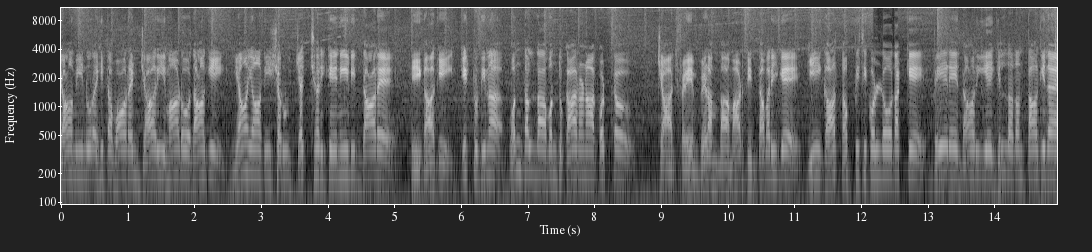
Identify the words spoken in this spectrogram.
ಜಾಮೀನು ರಹಿತ ವಾರೆಂಟ್ ಜಾರಿ ಮಾಡೋದಾಗಿ ನ್ಯಾಯಾಧೀಶರು ಎಚ್ಚರಿಕೆ ನೀಡಿದ್ದಾರೆ. ಹೀಗಾಗಿ ಇಷ್ಟು ದಿನ ಒಂದಲ್ಲ ಒಂದು ಕಾರಣ ಕೊಟ್ಟು ಚಾರ್ಜ್ ಫ್ರೇಮ್ ವಿಳಂಬ ಮಾಡ್ತಿದ್ದವರಿಗೆ ಈಗ ತಪ್ಪಿಸಿಕೊಳ್ಳೋದಕ್ಕೆ ಬೇರೆ ದಾರಿಯೇ ಇಲ್ಲದಂತಾಗಿದೆ.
